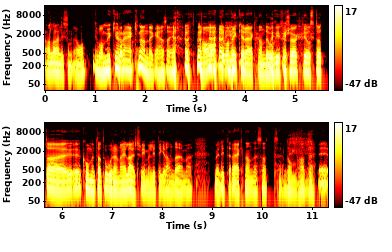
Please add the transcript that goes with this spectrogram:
alla liksom, ja, Det var mycket räknande kan jag säga. Ja, det var mycket räknande och vi försökte ju stötta eh, kommentatorerna i livestreamen lite grann där med, med lite räknande så att de hade Eh,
